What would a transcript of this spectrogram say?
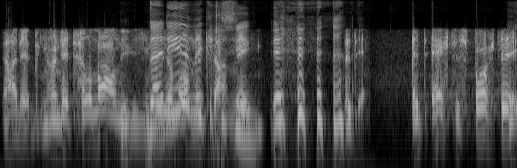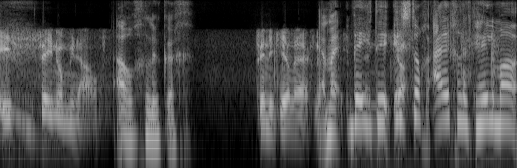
Ja, dat heb ik nog net helemaal niet gezien. Nou, heb helemaal ik niks aan. Nee. gezien. het, het echte sporten is fenomenaal. Oh, gelukkig. Vind ik heel erg leuk. Ja, maar weet je, er is toch eigenlijk helemaal...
